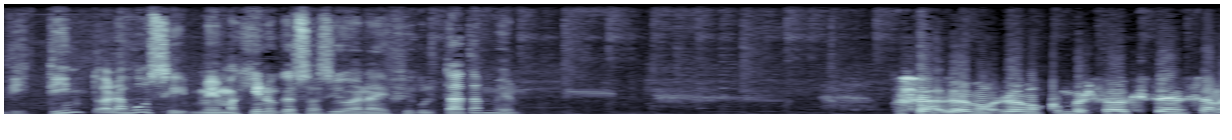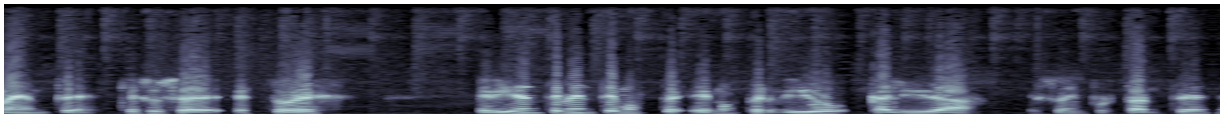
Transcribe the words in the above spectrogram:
distinto a las UCI. Me imagino que eso ha sido una dificultad también. O sea, lo hemos, lo hemos conversado extensamente. ¿Qué sucede? Esto es, evidentemente hemos, hemos perdido calidad. Eso es importante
